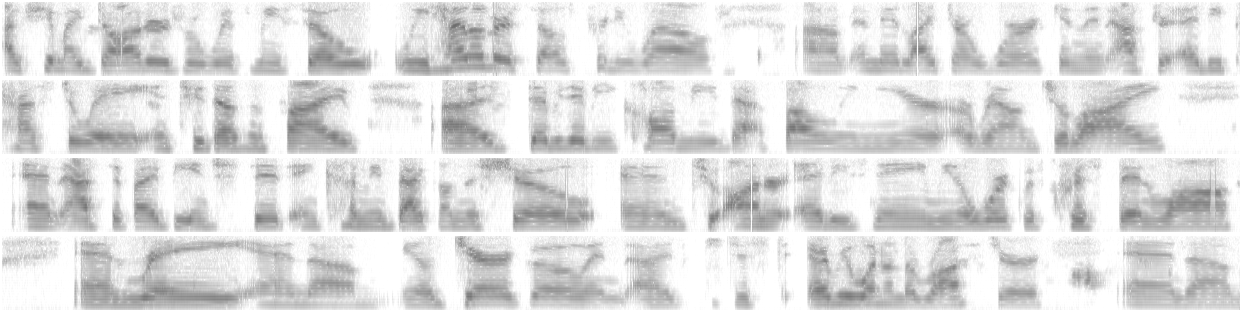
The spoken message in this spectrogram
actually, my daughters were with me, so we handled ourselves pretty well. Um, and they liked our work. And then after Eddie passed away in 2005, uh, WWE called me that following year around July and asked if I'd be interested in coming back on the show and to honor Eddie's name, you know, work with Chris Benoit and Rey and um, you know Jericho and uh, just everyone on the roster. And um,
